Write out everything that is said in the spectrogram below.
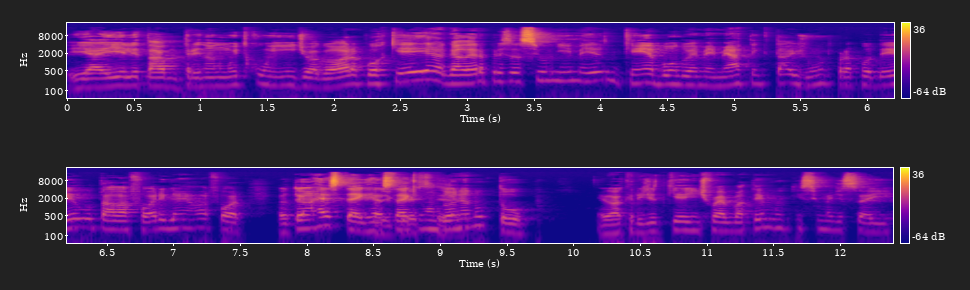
E aí ele tá treinando muito com o índio agora, porque a galera precisa se unir mesmo. Quem é bom do MMA tem que estar junto pra poder lutar lá fora e ganhar lá fora. Eu tenho uma hashtag, hashtag crescer, Rondônia no topo. Eu acredito que a gente vai bater muito em cima disso aí.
